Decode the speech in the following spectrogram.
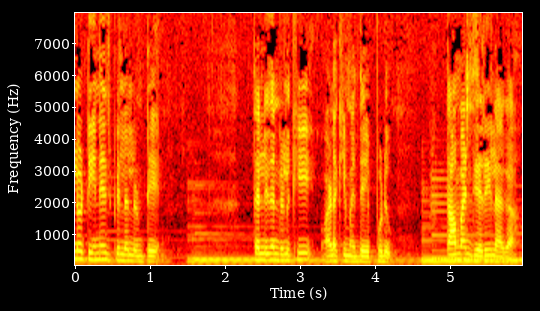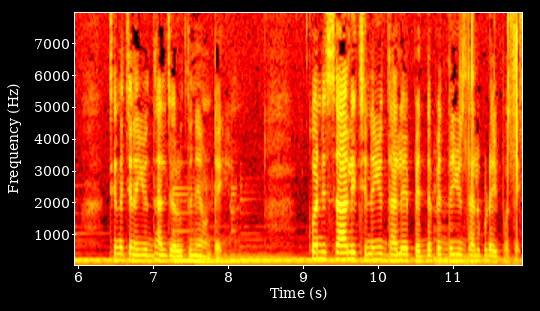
ఇంట్లో టీనేజ్ పిల్లలు ఉంటే తల్లిదండ్రులకి వాళ్ళకి మధ్య ఎప్పుడు టామ్ అండ్ జెర్రీ లాగా చిన్న చిన్న యుద్ధాలు జరుగుతూనే ఉంటాయి. కొన్నిసార్లు చిన్న యుద్ధాలే పెద్ద పెద్ద యుద్ధాలు కూడా అయిపోతాయి.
